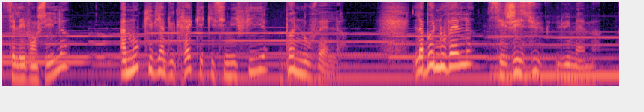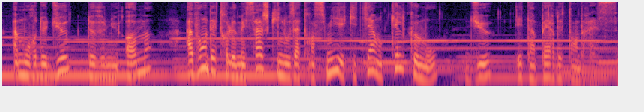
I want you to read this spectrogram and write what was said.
C'est l'Évangile, un mot qui vient du grec et qui signifie bonne nouvelle. La bonne nouvelle, c'est Jésus lui-même, amour de Dieu devenu homme, avant d'être le message qu'il nous a transmis et qui tient en quelques mots Dieu est un Père de tendresse.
